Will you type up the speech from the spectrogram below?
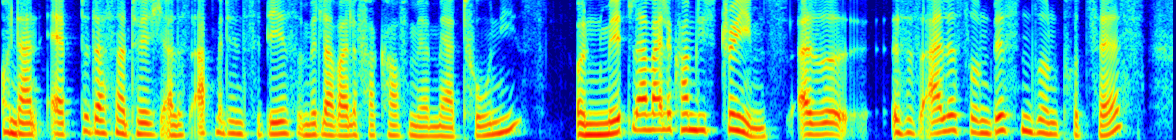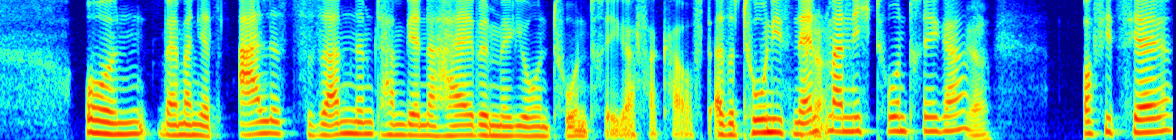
Und dann ebbte das natürlich alles ab mit den CDs und mittlerweile verkaufen wir mehr Tonis. Und mittlerweile kommen die Streams. Also es ist alles so ein bisschen so ein Prozess. Und wenn man jetzt alles zusammennimmt, haben wir eine halbe Million Tonträger verkauft. Also Tonis nennt Krass. man nicht Tonträger ja. offiziell,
